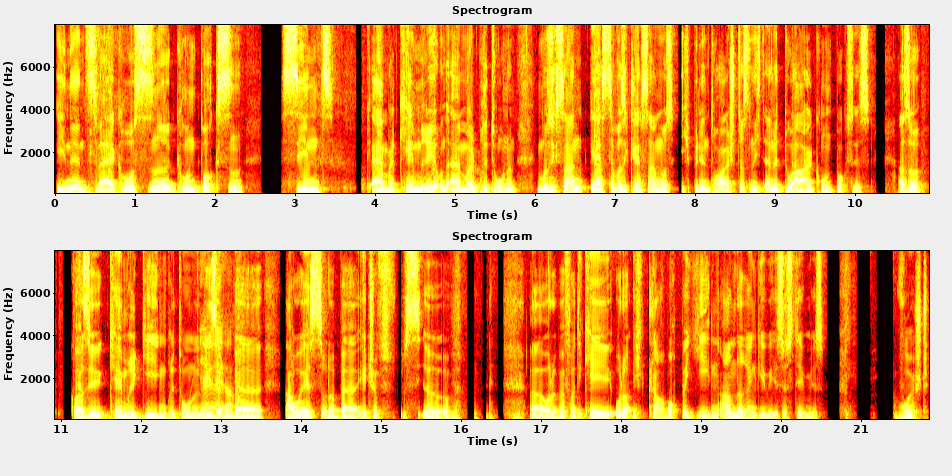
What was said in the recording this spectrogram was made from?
in den zwei großen Grundboxen sind einmal Camry und einmal Bretonen. Muss ich sagen, erste, was ich gleich sagen muss, ich bin enttäuscht, dass nicht eine Dual-Grundbox ist. Also quasi Camry gegen Bretonen. Ja, wie es halt ja. bei AOS oder bei Age of äh, äh, oder bei 40k oder ich glaube auch bei jedem anderen GW-System ist. Wurscht.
